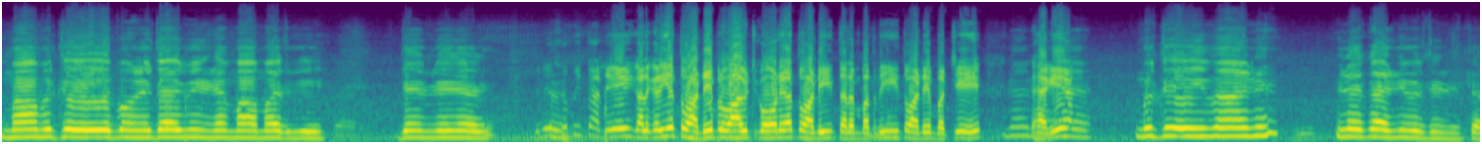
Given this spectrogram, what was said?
ਮਾਂ ਬੱਚੇ ਪੌਣੇ ਚਾਰ ਮਹੀਨੇ ਮਾਂ ਮਰ ਗਈ। ਦਿਨ ਦਿਨ ਮੈਨੂੰ ਦੱਸੋ ਵੀ ਤੁਹਾਡੇ ਗੱਲ ਕਰੀਏ ਤੁਹਾਡੇ ਪਰਿਵਾਰ ਵਿੱਚ ਕੌਣ ਆ? ਤੁਹਾਡੀ ਧਰਮ ਪਤਨੀ ਤੁਹਾਡੇ ਬੱਚੇ ਹੈਗੇ ਆ? ਮੁਝੇ ਇਮਾਨ ਹੈ ਮੇਰਾ ਘਰ ਨਹੀਂ ਬਸਣ ਦਿੱਤਾ।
